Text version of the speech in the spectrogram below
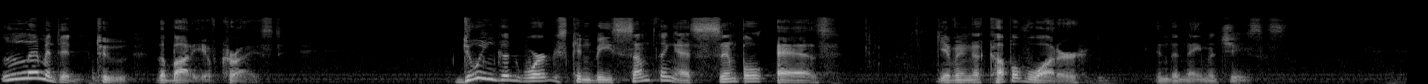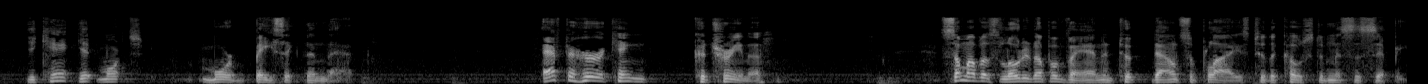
limited to the body of Christ. Doing good works can be something as simple as giving a cup of water in the name of Jesus. You can't get much more basic than that. After Hurricane Katrina, some of us loaded up a van and took down supplies to the coast of Mississippi.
